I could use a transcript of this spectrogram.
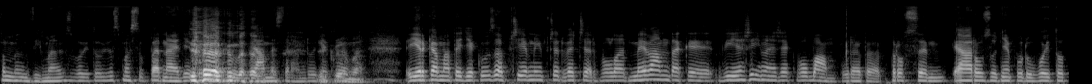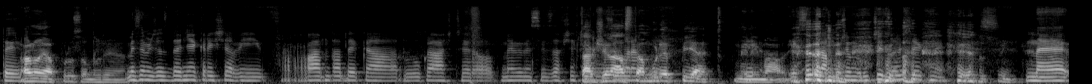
to my víme s Vojtou, že jsme super, ne, děkujeme, děláme srandu, děkujeme. děkujeme. Jirka Maty, děkuji za příjemný předvečer vole. My vám taky věříme, že k volbám půjdete. Prosím, já rozhodně půjdu, Vojto, ty. Ano, já půjdu samozřejmě. Myslím, že Zdeně Kryšavý, Franta Dekar, Lukáš Čerok, nevím, jestli za všechny. Takže nás tam bude pět minimálně. Jestli tam můžeme ručit za všechny. Jasný. Ne,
